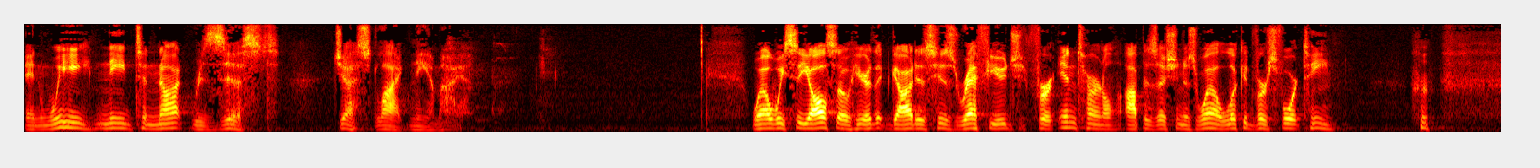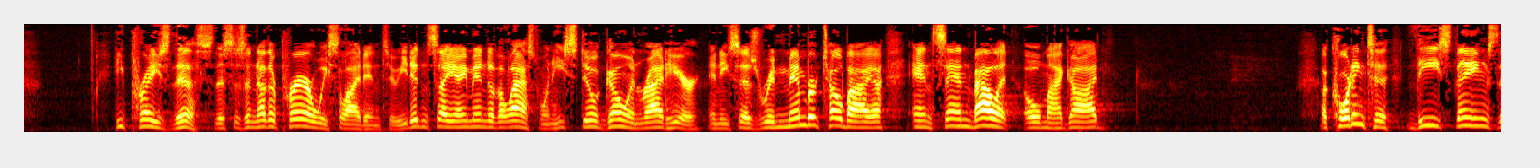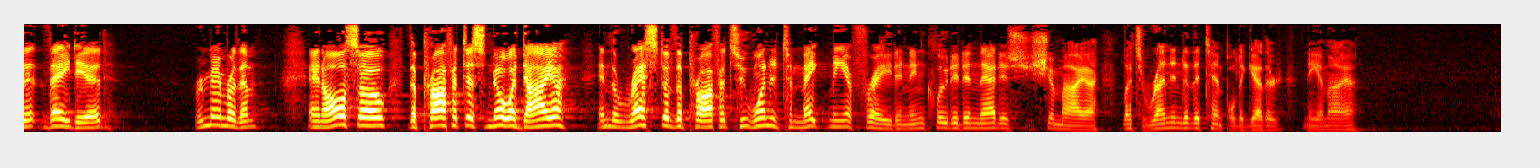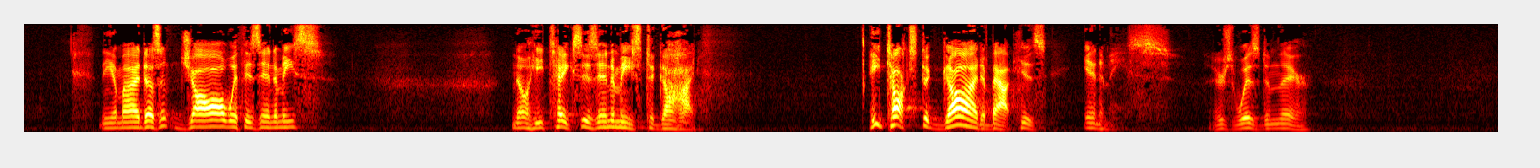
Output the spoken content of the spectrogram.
And we need to not resist, just like Nehemiah. Well, we see also here that God is his refuge for internal opposition as well. Look at verse 14. he prays this. This is another prayer we slide into. He didn't say amen to the last one. He's still going right here. And he says, Remember Tobiah and Sanballat, O my God. According to these things that they did, remember them. And also the prophetess Noadiah and the rest of the prophets who wanted to make me afraid, and included in that is Shemaiah. Let's run into the temple together, Nehemiah. Nehemiah doesn't jaw with his enemies. No, he takes his enemies to God. He talks to God about his enemies. There's wisdom there.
